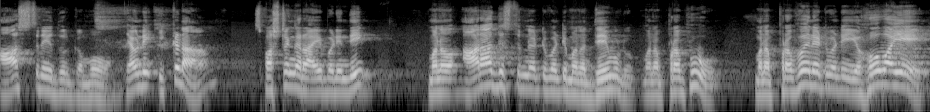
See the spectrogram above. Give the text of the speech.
ఆశ్రయదుర్గము. ఏమంటే ఇక్కడ స్పష్టంగా రాయబడింది మనం ఆరాధిస్తున్నటువంటి మన దేవుడు మన ప్రభువు మన ప్రభు అయినటువంటి యహోవాయే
